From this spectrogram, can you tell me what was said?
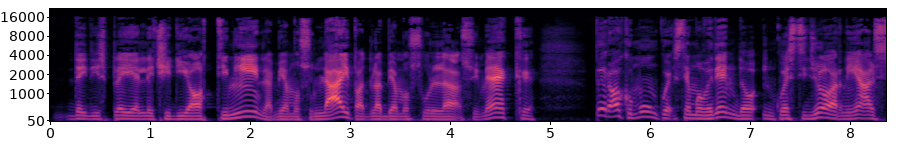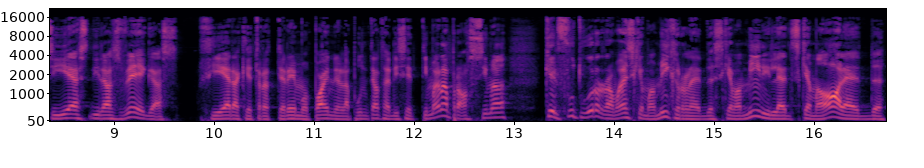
dei display LCD ottimi, l'abbiamo sull'iPad, l'abbiamo sul, sui Mac, però comunque stiamo vedendo in questi giorni al CES di Las Vegas, fiera che tratteremo poi nella puntata di settimana prossima, che il futuro oramai si chiama microLED, si chiama mini LED, si chiama OLED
